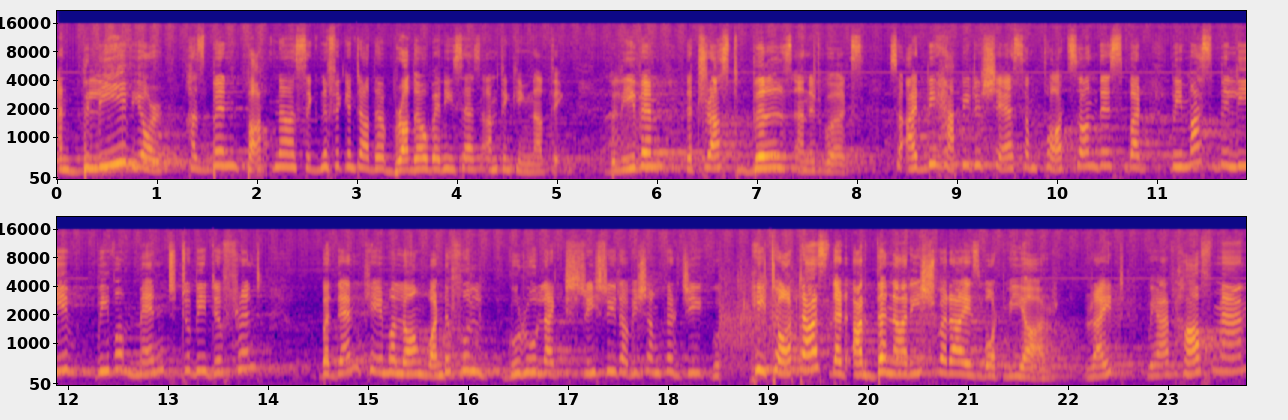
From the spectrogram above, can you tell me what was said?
and believe your husband, partner, significant other, brother when he says, I'm thinking nothing. Believe him, the trust builds and it works. So I'd be happy to share some thoughts on this, but we must believe we were meant to be different. But then came along wonderful guru like Sri Sri Ravi Shankar ji. He taught us that Ardhanarishwara is what we are, right? We have half man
